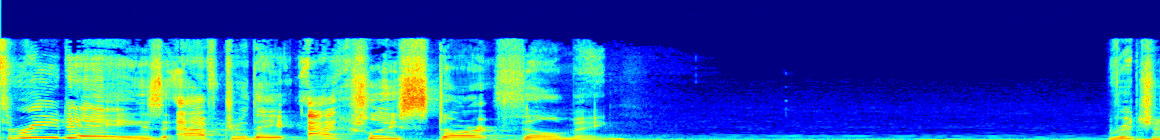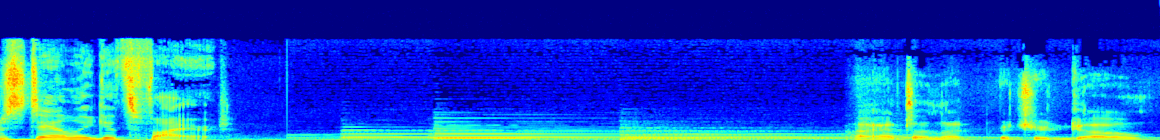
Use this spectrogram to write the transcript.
three days after they actually start filming, Richard Stanley gets fired. I had to let Richard go.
